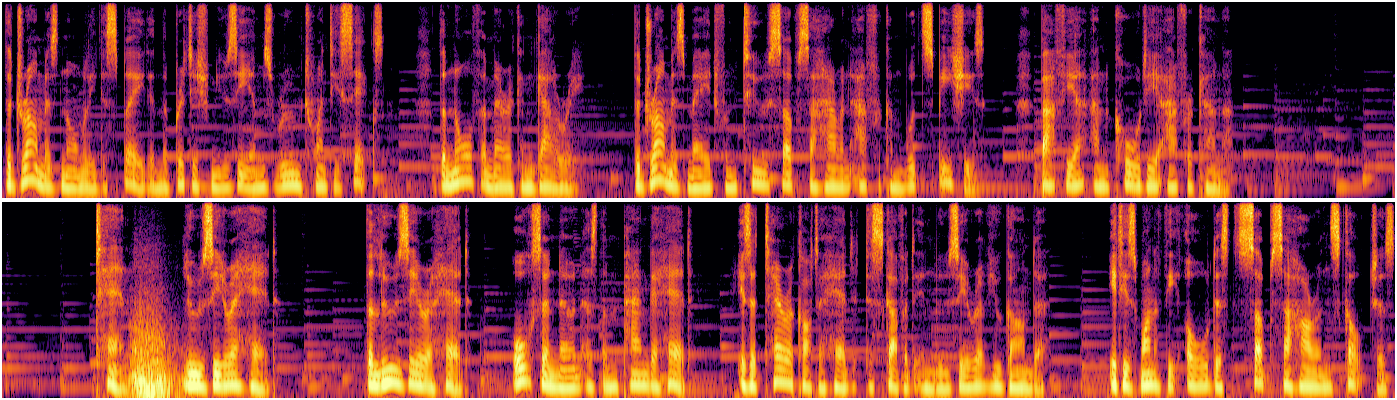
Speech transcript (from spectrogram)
The drum is normally displayed in the British Museum's Room 26, the North American Gallery. The drum is made from two sub-Saharan African wood species, Baphia and Cordia africana. 10. Luzira Head The Luzira Head also known as the Mpanga head, is a terracotta head discovered in Luzira, Uganda. It is one of the oldest sub-Saharan sculptures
